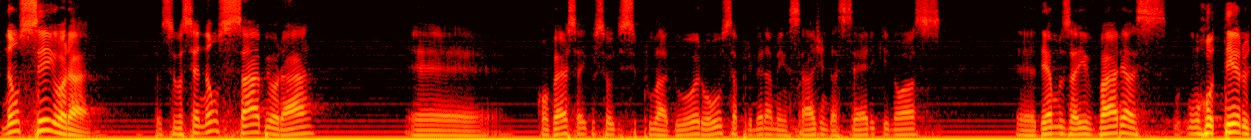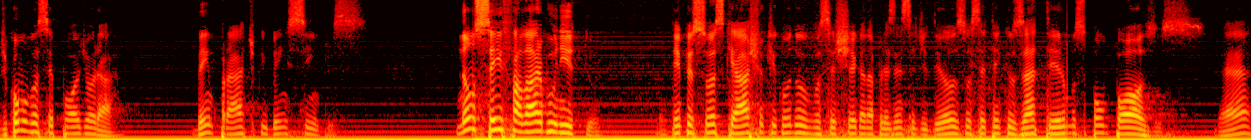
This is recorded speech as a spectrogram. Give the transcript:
Não sei orar. Então, se você não sabe orar, é, conversa aí com o seu discipulador, ouça a primeira mensagem da série que nós é, demos aí várias, um roteiro de como você pode orar. Bem prático e bem simples. Não sei falar bonito. Tem pessoas que acham que quando você chega na presença de Deus, você tem que usar termos pomposos, né?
